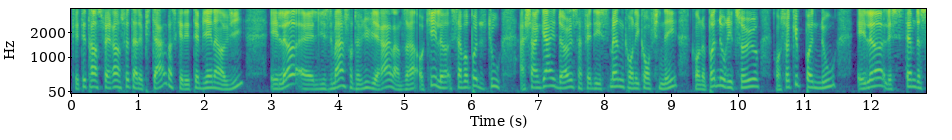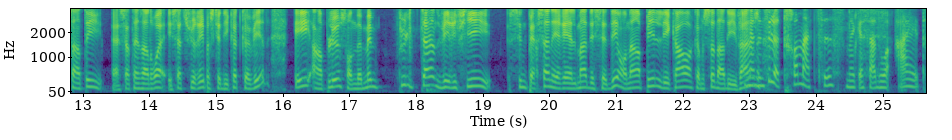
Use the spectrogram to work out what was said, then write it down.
qui a été transférée ensuite à l'hôpital parce qu'elle était bien en vie. Et là, euh, les images sont devenues virales en disant, OK, là, ça va pas du tout. À Shanghai, d'un, ça fait des semaines qu'on est confiné, qu'on n'a pas de nourriture, qu'on s'occupe pas de Et là, le système de santé, à certains endroits, est saturé parce qu'il y a des cas de COVID. Et en plus, on n'a même plus le temps de vérifier si une personne est réellement décédée, on empile les corps comme ça dans des vannes. Imagine-tu le traumatisme que ça doit être?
